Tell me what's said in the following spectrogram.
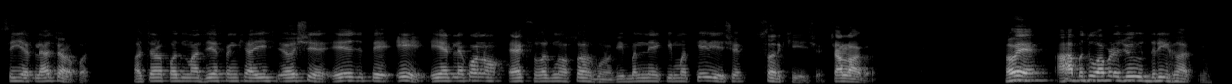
સી એટલે અચળ પદ. અચળ પદમાં જે સંખ્યા હશે એ જ તે એ. એ એટલે કોનો? એક્સ વર્ગનો સહગુણક. એ બંને કિંમત કેવી છે સરખી છે ચાલો આગળ. હવે આ બધું આપણે જોયું દ્વિઘાતનું.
